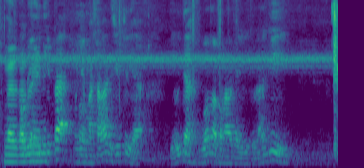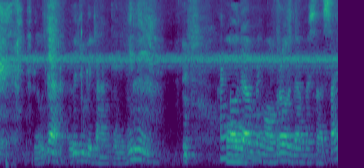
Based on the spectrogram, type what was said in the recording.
Enggak Oh, kali berarti ini. kita punya masalah di situ ya ya udah gue nggak bakal kayak gitu lagi ya udah lu juga jangan kayak gini kan kalau udah sampai ngobrol udah sampai selesai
